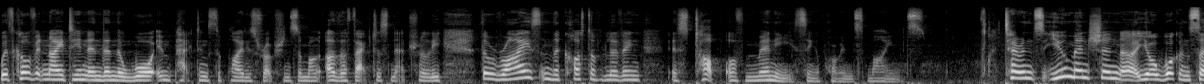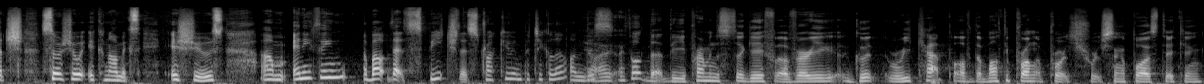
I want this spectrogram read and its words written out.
With COVID 19 and then the war impacting supply disruptions, among other factors, naturally, the rise in the cost of living is top of many Singaporeans' minds. Terence, you mentioned uh, your work on such socio-economics issues. Um, anything about that speech that struck you in particular on this? I, I, thought that the Prime Minister gave a very good recap of the multi-pronged approach which Singapore is taking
